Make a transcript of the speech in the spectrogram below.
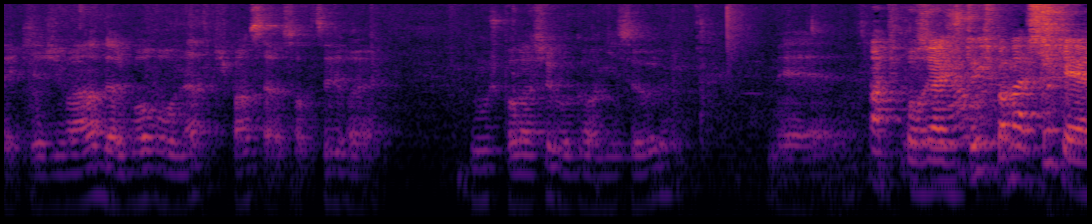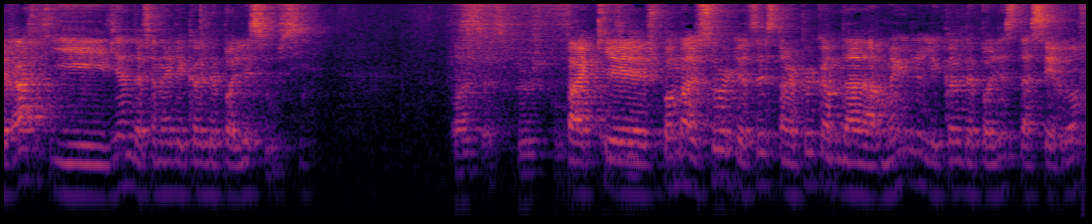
fait que j'ai vraiment hâte de le voir au net, je pense que ça va sortir, euh, moi, je suis pas mal sûr qu'il va gagner ça, là. mais... Ah, puis pour rajouter, je suis pas mal sûr que Raph, il vient de finir l'école de police aussi. Ouais, ça se peut, je trouve. Fait que euh, je suis pas mal sûr que tu sais, c'est un peu comme dans l'armée, l'école de police c'est assez rough.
